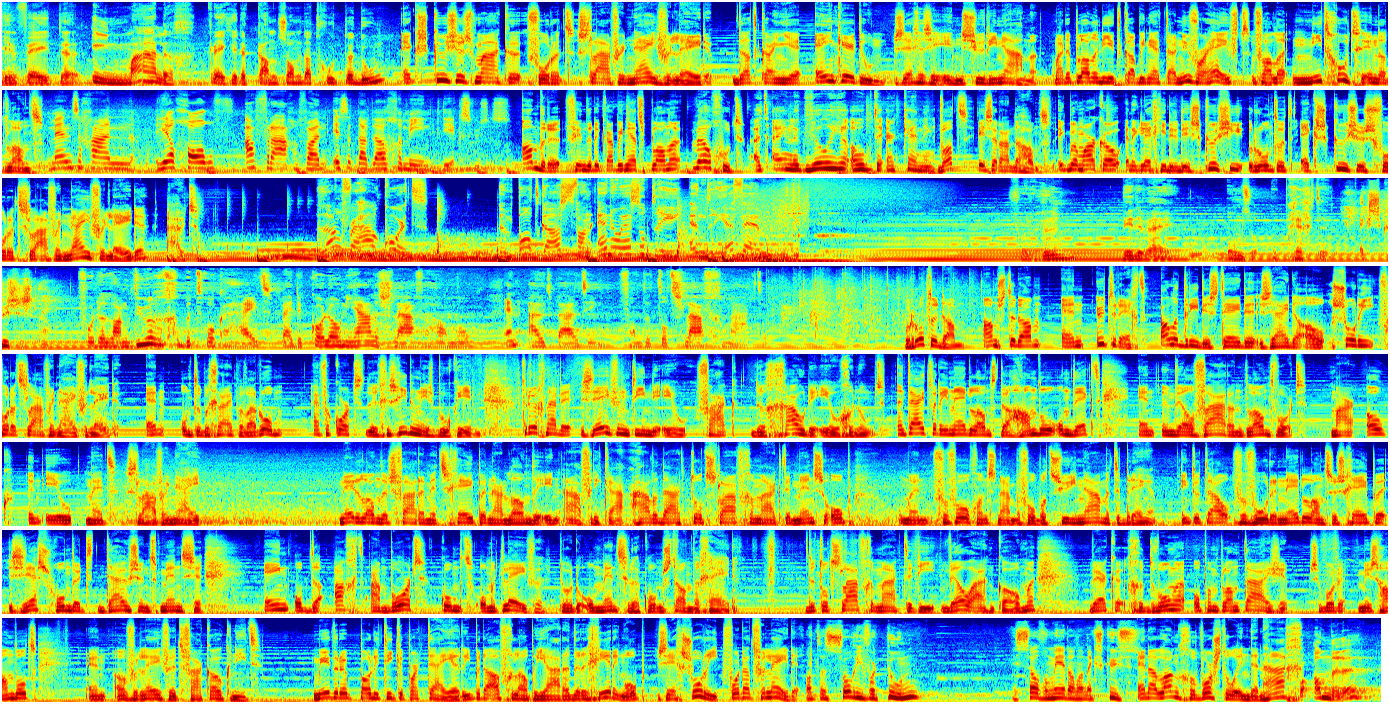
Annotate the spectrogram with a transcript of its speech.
in feite eenmalig krijg je de kans om dat goed te doen. Excuses maken voor het slavernijverleden. Dat kan je één keer doen, zeggen ze in Suriname. Maar de plannen die het kabinet daar nu voor heeft, vallen niet goed in dat land. Mensen gaan heel gauw afvragen van, is het nou wel gemeen, die excuses? Anderen vinden de kabinetsplannen wel goed. Uiteindelijk wil je ook de erkenning. Wat is er aan de hand? Ik ben Marco en ik leg je de discussie rond het excuses voor het slavernijverleden uit. Een podcast van NOS op 3 en 3FM. Voor hun bieden wij onze oprechte excuses aan. Voor de langdurige betrokkenheid bij de koloniale slavenhandel en uitbuiting van de tot slaafgemaakten. Rotterdam, Amsterdam en Utrecht. Alle drie de steden zeiden al sorry voor het slavernijverleden. En om te begrijpen waarom, even kort de geschiedenisboeken in. Terug naar de 17e eeuw, vaak de Gouden Eeuw genoemd. Een tijd waarin Nederland de handel ontdekt en een welvarend land wordt. Maar ook een eeuw met slavernij. Nederlanders varen met schepen naar landen in Afrika, halen daar tot slaafgemaakte mensen op om hen vervolgens naar bijvoorbeeld Suriname te brengen. In totaal vervoeren Nederlandse schepen 600.000 mensen. Eén op de acht aan boord komt om het leven door de onmenselijke omstandigheden. De tot slaafgemaakten die wel aankomen, werken gedwongen op een plantage. Ze worden mishandeld en overleven het vaak ook niet. Meerdere politieke partijen riepen de afgelopen jaren de regering op: zeg sorry voor dat verleden. Want een sorry voor toen is zoveel meer dan een excuus. En na lang geworstel in Den Haag Voor anderen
